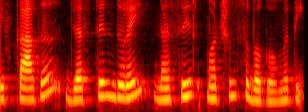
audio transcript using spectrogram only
லைஃப்காக ஜஸ்டின் துரை நசீர் மற்றும் சுபகோமதி.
